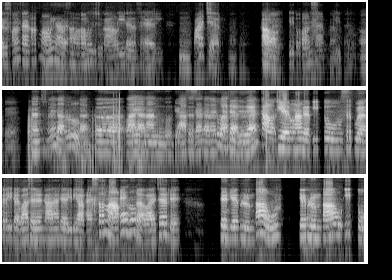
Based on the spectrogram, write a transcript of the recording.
harus konsen. Aku mau nih ngewek sama kamu tujuh kali dalam sehari. Hmm. Wajar Oke. kalau itu konsen gitu. Oke. Dan sebenarnya nggak perlu kan ke layanan untuk diakses kan karena itu wajar gitu kan? Kalau dia menganggap itu sebuah ketidakwajaran karena dari pihak eksternal, eh lu nggak wajar deh. Dan dia belum tahu, dia belum tahu itu,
